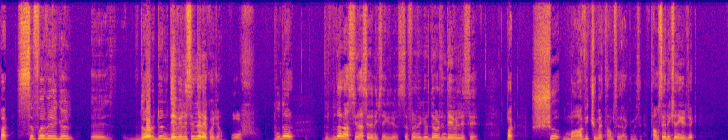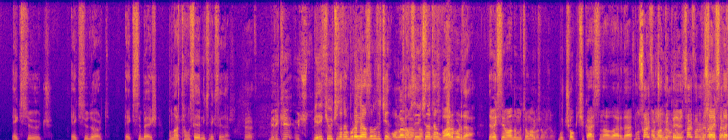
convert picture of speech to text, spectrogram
Bak 0,4'ün devirlisini nereye koyacağım? Of. Bu da bu da rasyonel sayıların içine gidiyor. 0,4'ün devirlisi. Bak şu mavi küme tam sayılar kümesi. Tam sayının içine girecek. Eksi 3, eksi 4, eksi 5. Bunlar tam sayıların içindeki sayılar. Evet. 1 2 3 1 2 3'ü zaten buraya yazdığımız için Onlar tam sayı için zaten var burada. Demek istediğimi anladın mı Tonguç? Anladım hocam. Bu çok çıkar sınavlarda. Bu sayfa Aman çok dikkat önemli. Bu sayfanın Bu sayfada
